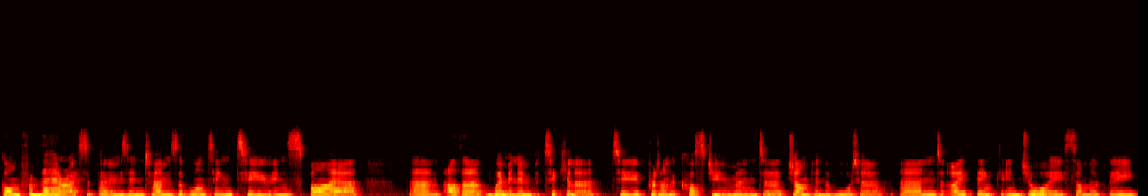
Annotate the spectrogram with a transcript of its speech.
gone from there, I suppose, in terms of wanting to inspire um, other women in particular to put on a costume and uh, jump in the water. And I think enjoy some of the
